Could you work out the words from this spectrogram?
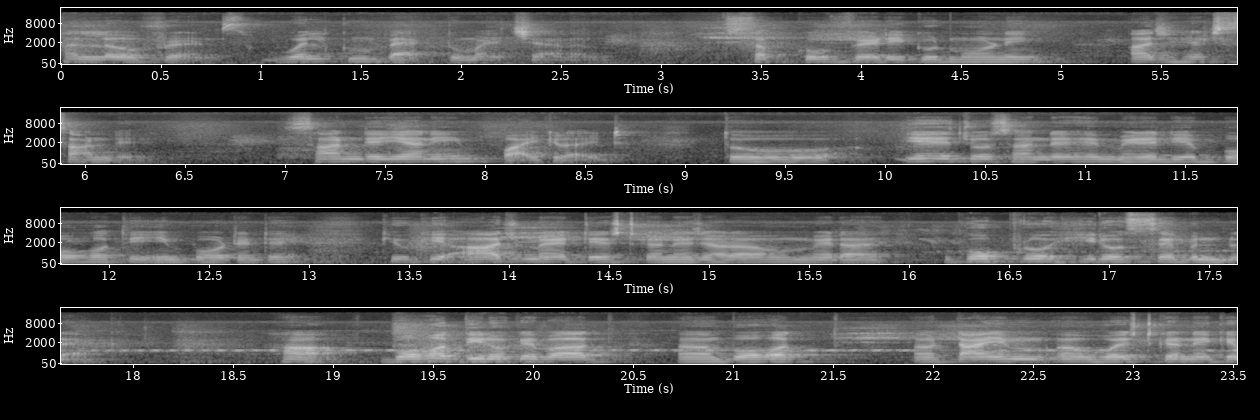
Hello friends welcome back to my channel सबको वेरी गुड मॉर्निंग आज है संडे संडे यानी बाइक राइड तो ये जो संडे है, मेरे लिए बहुत ही इम्पोर्टेंट है, क्योंकि आज मैं टेस्ट करने जा रहा हूँ मेरा गोप्रो हीरो सेवन ब्लैक हाँ बहुत दिनों के बाद बहुत टाइम वेस्ट करने के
